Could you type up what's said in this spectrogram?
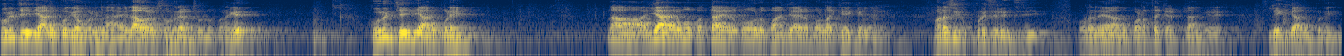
குறுஞ்செய்தி அனுப்புங்க உங்களுக்கு நான் எல்லாரும் சொல்கிறேன்னு சொன்ன பிறகு குறுஞ்செய்தி அனுப்புனேன். நான் ஐயாயிரமோ பத்தாயிரமோ இல்லை பாஞ்சாயிரமோலாம் கேட்கல. மனசுக்கு பிடிச்சிருந்துச்சி. உடனே அந்த படத்தை கட்டினாங்க. லிங்க் அனுப்புனேன்.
